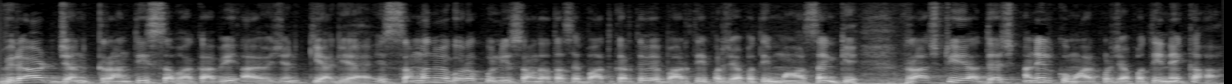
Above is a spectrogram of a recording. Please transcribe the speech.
विराट जन क्रांति सभा का भी आयोजन किया गया है। इस संबंध में गोरखपुर न्यूज़ संवाददाता से बात करते हुए भारतीय प्रजापति महासंघ के राष्ट्रीय अध्यक्ष अनिल कुमार प्रजापति ने कहा।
